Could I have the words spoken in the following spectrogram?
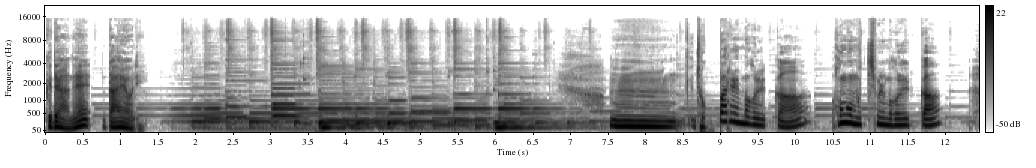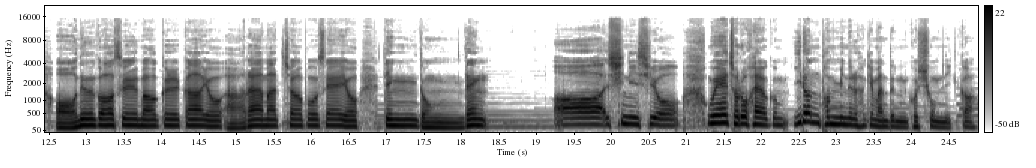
그대 안의 다이어리 음, 족발을 먹을까? 홍어무침을 먹을까? 어느 것을 먹을까요? 알아맞혀 보세요. 띵동댕. 아, 신이시여. 왜 저로 하여금 이런 번민을 하게 만드는 것이옵니까?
